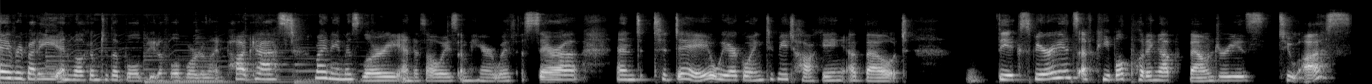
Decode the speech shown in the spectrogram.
Hi, everybody, and welcome to the Bold, Beautiful Borderline podcast. My name is Laurie, and as always, I'm here with Sara. And today we are going to be talking about the experience of people putting up boundaries to us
